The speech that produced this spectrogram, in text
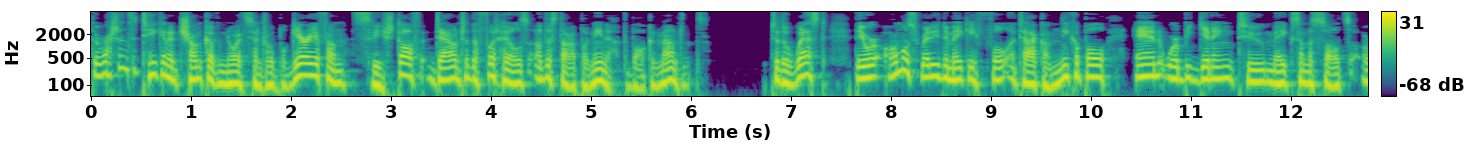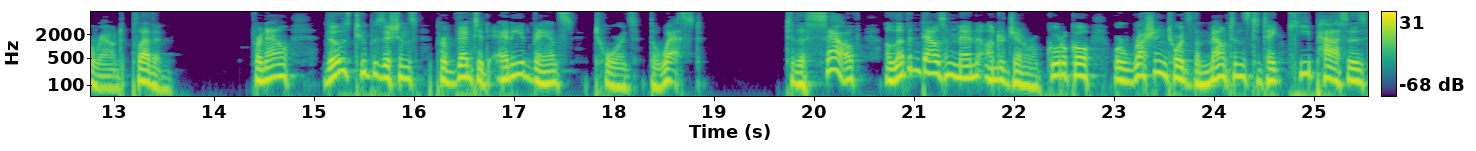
the Russians had taken a chunk of north central Bulgaria from Svistov down to the foothills of the Staraplanina, the Balkan Mountains. To the west, they were almost ready to make a full attack on Nikopol and were beginning to make some assaults around Pleven. For now, those two positions prevented any advance towards the west. To the south, 11,000 men under General Gurko were rushing towards the mountains to take key passes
